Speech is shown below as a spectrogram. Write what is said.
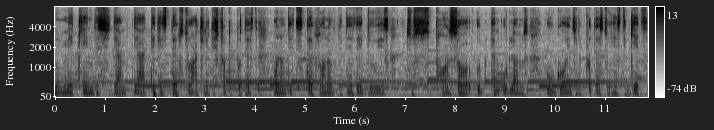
making this they are, they are taking steps to actually disrupt the protest one of the steps one of the things they do is to sponsor um, hoodlums who go into the protest to instigate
